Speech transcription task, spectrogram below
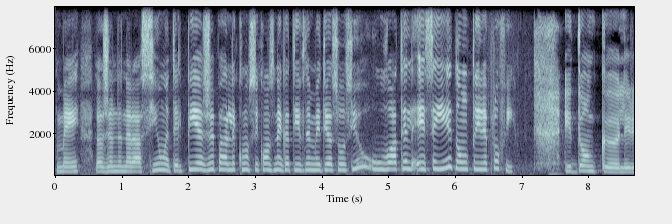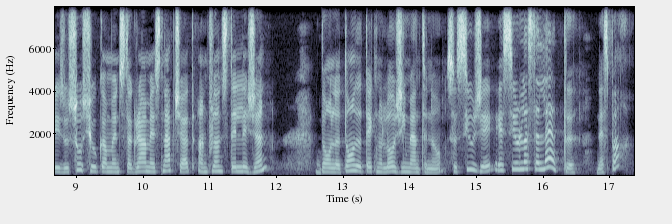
Mais la jeune génération est-elle piégée par les conséquences négatives des médias sociaux ou va-t-elle essayer d'en tirer profit? Et donc, euh, les réseaux sociaux comme Instagram et Snapchat influencent les jeunes? Dans le temps de technologie maintenant, ce sujet est sur la sellette, n'est-ce pas?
